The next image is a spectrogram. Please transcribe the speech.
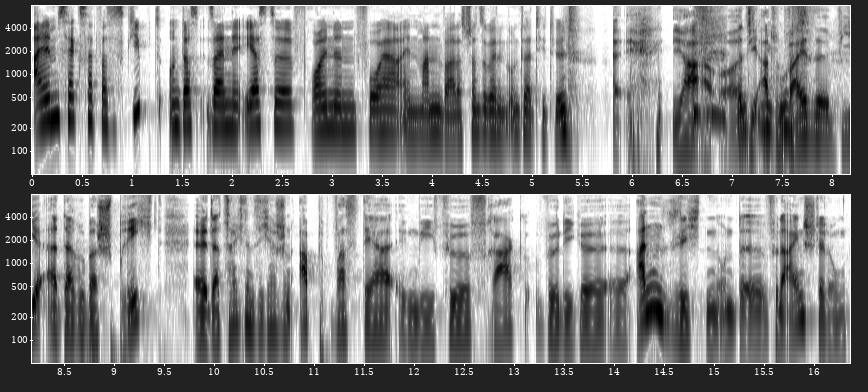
allem Sex hat, was es gibt und dass seine erste Freundin vorher ein Mann war. Das stand sogar in den Untertiteln. ja, die Art und Weise, wie er darüber spricht, äh, da zeichnet sich ja schon ab, was der irgendwie für fragwürdige äh, Ansichten und äh, für eine Einstellung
